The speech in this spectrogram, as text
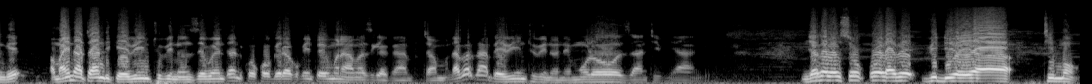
yange amanyi natandika ebintu bino nze bwe ntandika okwogera ku bintu ebimu n'amaziga gampitamu nabagamba ebintu bino ne mulowooza nti byange. Njagala osooka olabe vidiyo ya timo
